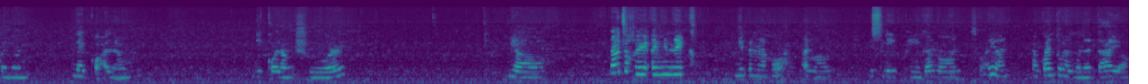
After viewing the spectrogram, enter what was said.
ganun. Hindi ko alam. Hindi ko lang sure. Yeah. It's okay. I mean, like, hindi pa naman ako, ano, sleepy, ganon. So, ayan. Magkwentuhan muna tayo.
